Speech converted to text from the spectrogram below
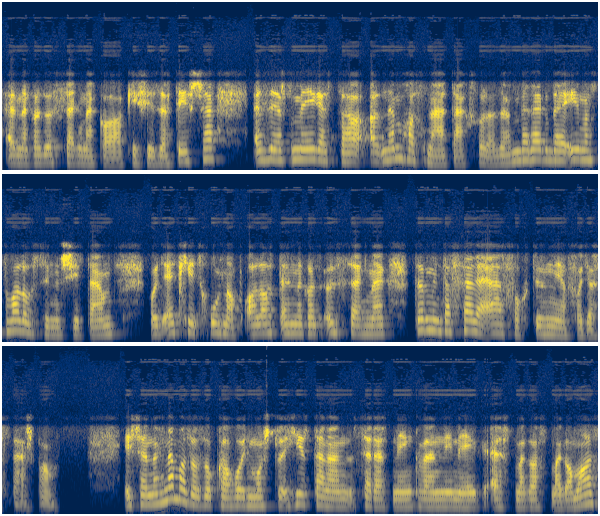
ennek az összegnek a kifizetése, ezért még ezt a, a nem használták fel az emberek, de én azt valószínűsítem, hogy egy-két hónap alatt ennek az összegnek több mint a fele el fog tűnni a fogyasztásban. És ennek nem az az oka, hogy most hirtelen szeretnénk venni még ezt, meg azt, meg amazt,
